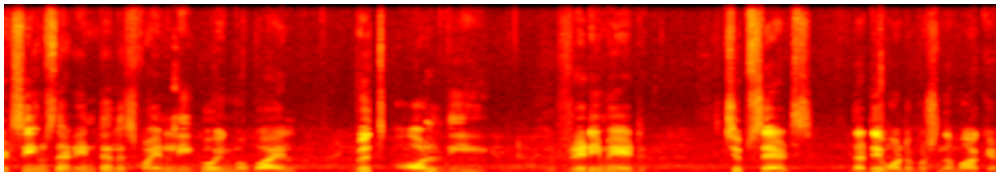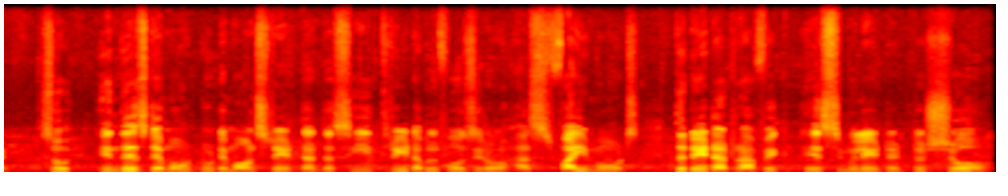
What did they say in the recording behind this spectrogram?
it seems that Intel is finally going mobile with all the ready-made chipsets that they want to push in the market. So in this demo, to demonstrate that the C3440 has five modes, the data traffic is simulated to show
